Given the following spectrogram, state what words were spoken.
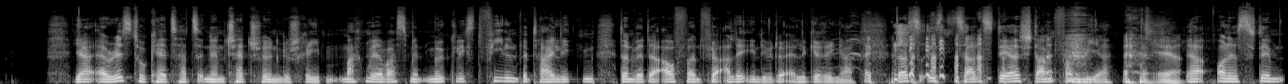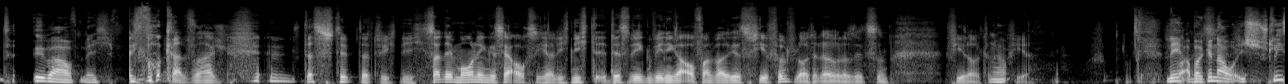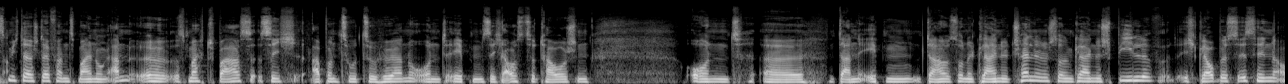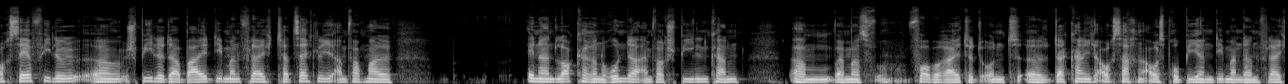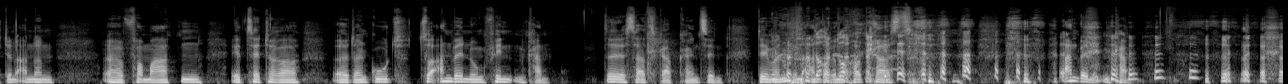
Ja, Aristocats hat's in den Chat schön geschrieben. Machen wir was mit möglichst vielen Beteiligten, dann wird der Aufwand für alle individuell geringer. Das ist Satz, der stammt von mir. Ja. ja, und es stimmt überhaupt nicht. Ich wollte gerade sagen, das stimmt natürlich nicht. Sunday Morning ist ja auch sicherlich nicht deswegen weniger Aufwand, weil jetzt vier, fünf Leute da sitzen. Vier Leute, ja. vier. Nee, aber genau, ich schließe mich da Stefans Meinung an. Äh, es macht Spaß, sich ab und zu zu hören und eben sich auszutauschen. Und äh, dann eben da so eine kleine Challenge, so ein kleines Spiel. Ich glaube, es sind auch sehr viele äh, Spiele dabei, die man vielleicht tatsächlich einfach mal in einer lockeren Runde einfach spielen kann, ähm, wenn man es vorbereitet. Und äh, da kann ich auch Sachen ausprobieren, die man dann vielleicht in anderen äh, Formaten etc. Äh, dann gut zur Anwendung finden kann. Der Satz gab keinen Sinn, den man in anderen doch, doch. Podcasts anwenden kann.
